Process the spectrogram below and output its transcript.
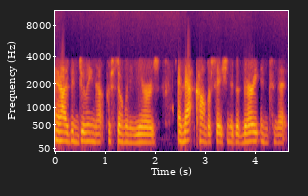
And I've been doing that for so many years. And that conversation is a very intimate,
